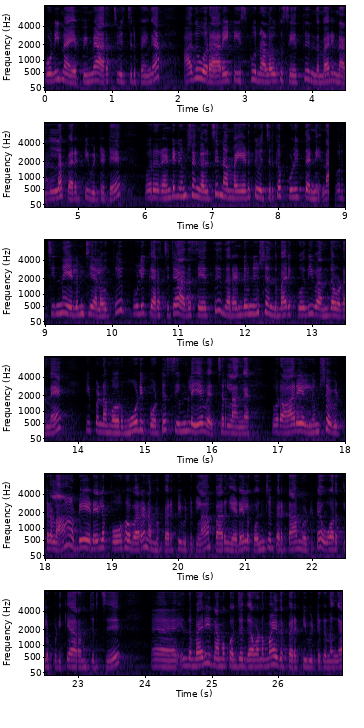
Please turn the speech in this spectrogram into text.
பொடி நான் எப்பயுமே அரைச்சி வச்சுருப்பேங்க. அது ஒரு அரை டீஸ்பூன் அளவுக்கு சேர்த்து இந்த மாதிரி நல்லா பெரட்டி விட்டுட்டு ஒரு ரெண்டு நிமிஷம் கழித்து நம்ம எடுத்து வச்சுருக்க புளித்தண்ணி நான் ஒரு சின்ன எலுமிச்சி அளவுக்கு புளி கரைச்சிட்டு அதை சேர்த்து இந்த ரெண்டு நிமிஷம் இந்த மாதிரி கொதி வந்த உடனே இப்போ நம்ம ஒரு மூடி போட்டு சிம்லேயே வச்சிடலாங்க ஒரு ஆறு ஏழு நிமிஷம் விட்டுறலாம். அப்படியே இடையில போக வர நம்ம பெரட்டி விட்டுக்கலாம். பாருங்கள் இடையில கொஞ்சம் பெரட்டாமல் விட்டுட்டு ஓரத்தில் பிடிக்க ஆரம்பிச்சிருச்சு. இந்த மாதிரி நம்ம கொஞ்சம் கவனமாக இதை பெரட்டி விட்டுக்கணுங்க.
